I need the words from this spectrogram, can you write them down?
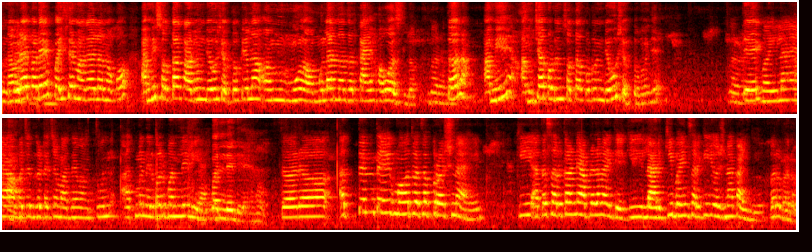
नवऱ्याकडे पैसे मागायला नको आम्ही स्वतः काढून देऊ शकतो किंवा मुलांना जर काय हवं असलं. तर आम्ही आमच्याकडून स्वतःकडून देऊ शकतो म्हणजे. ते- महिला या. बचत गटाच्या माध्यमातून आत्मनिर्भर बनलेली आहे बनलेली आहे हो. तर अत्यंत एक महत्त्वाचा प्रश्न आहे की आता सरकारने आपल्याला माहितीये की लाडकी बहीण सारखी योजना काढली आहे बरोबर.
